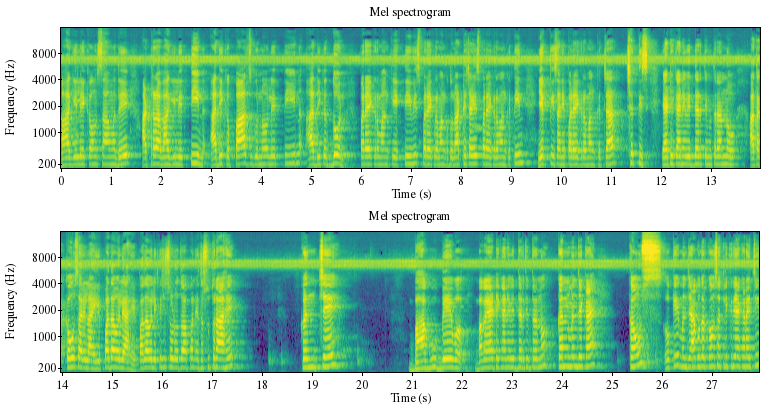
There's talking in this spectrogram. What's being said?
भागिले कंसामध्ये अठरा भागिले तीन अधिक पाच गुणवले तीन अधिक दोन. पर्याय क्रमांक एक तेवीस पर्याय क्रमांक दोन अठ्ठेचाळीस पर्याय क्रमांक तीन एकतीस आणि पर्याय क्रमांक चार छत्तीस. या ठिकाणी विद्यार्थी मित्रांनो आता कंस आलेला आहे पदावली आहे. पदावली कशी सोडवतो आपण? याचं सूत्र आहे कंचे भागू बेव बघा या ठिकाणी विद्यार्थी मित्रांनो कण म्हणजे काय? कंस ओके म्हणजे अगोदर कंसातली क्रिया करायची.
